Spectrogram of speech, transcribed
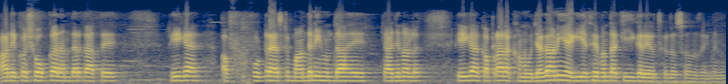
ਆ ਦੇਖੋ ਸ਼ੋਕਰ ਅੰਦਰ ਕਰਤੇ, ਠੀਕ ਹੈ। ਆ ਫੁੱਟ ਰੈਸਟ ਬੰਦ ਨਹੀਂ ਹੁੰਦਾ ਇਹ ਚੱਜ ਨਾਲ, ਠੀਕ ਹੈ। ਕਪੜਾ ਰੱਖਣ ਨੂੰ ਜਗ੍ਹਾ ਨਹੀਂ ਹੈਗੀ ਇੱਥੇ, ਬੰਦਾ ਕੀ ਕਰੇ ਉੱਥੇ ਦੱਸੋ ਤੁਸੀਂ ਮੈਨੂੰ।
